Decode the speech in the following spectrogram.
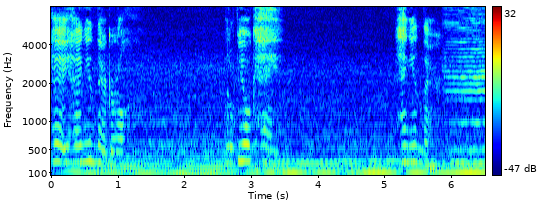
Hey, hang in there, girl. It'll be okay. Hang in there.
